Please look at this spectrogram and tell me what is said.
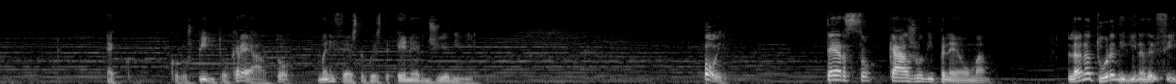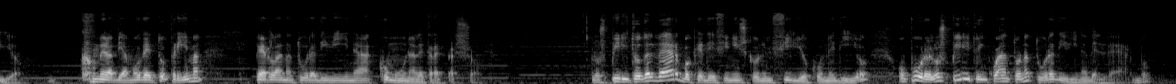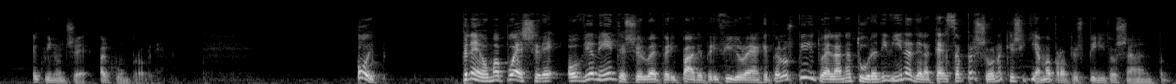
ecco, con lo spirito creato, manifesta queste energie divine. Poi, terzo caso di pneuma, la natura divina del figlio come l'abbiamo detto prima, per la natura divina comune alle tre persone. Lo spirito del verbo che definiscono il figlio come Dio, oppure lo spirito in quanto natura divina del verbo. E qui non c'è alcun problema. Poi, pneuma può essere, ovviamente, se lo è per il padre, per il figlio, lo è anche per lo spirito, è la natura divina della terza persona che si chiama proprio Spirito Santo.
